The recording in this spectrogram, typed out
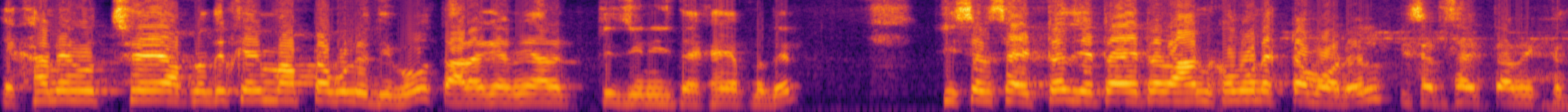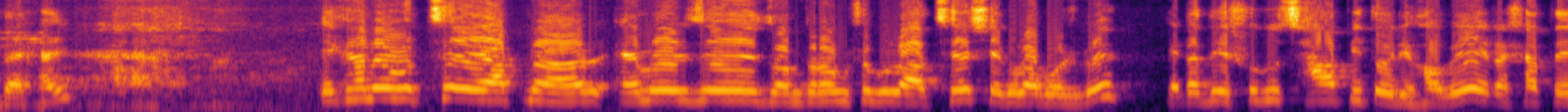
এখানে হচ্ছে আপনাদেরকে আমি মাপটা বলে দিব, তার আগে আমি আরেকটি জিনিস দেখাই আপনাদের। পিসের সাইডটা যেটা এটার আনকমন একটা মডেল পিসের সাইডটা আমি একটু দেখাই। এখানে হচ্ছে আপনার এম এর যে যন্ত্র অংশগুলো আছে, সেগুলো বসবে। এটা দিয়ে শুধু ছাপই তৈরি হবে। এটার সাথে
